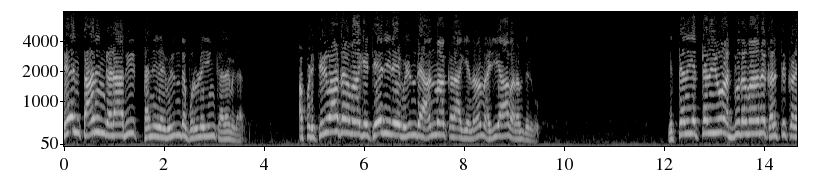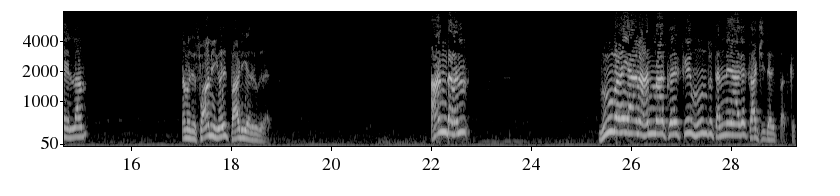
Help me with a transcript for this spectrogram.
தேன் தானும் கெடாது தன்னிலே விழுந்த பொருளையும் கெடவிடாது அப்படி திருவாசகமாகிய தேனிலே விழுந்த ஆன்மாக்களாகிய நாம் அழியா வரம் பெறுவோம். எத்தனை எத்தனையோ அற்புதமான கருத்துக்களை எல்லாம் நமது சுவாமிகள் பாடி அருள்கிறார் ஆண்டவன் மூவகையான ஆன்மாக்களுக்கு மூன்று தன்மையாக காட்சி தளிப்பார்கள்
